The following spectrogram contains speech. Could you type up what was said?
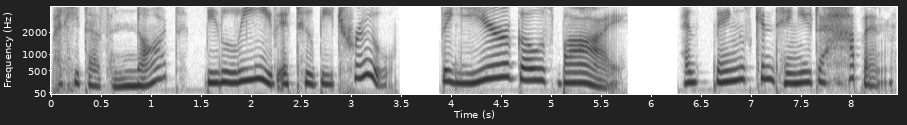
but he does not believe it to be true. The year goes by and things continue to happen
